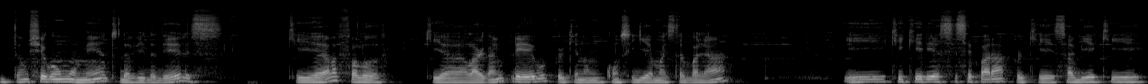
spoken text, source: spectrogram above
Então, chegou um momento da vida deles que ela falou que ia largar o emprego porque não conseguia mais trabalhar e que queria se separar porque sabia que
